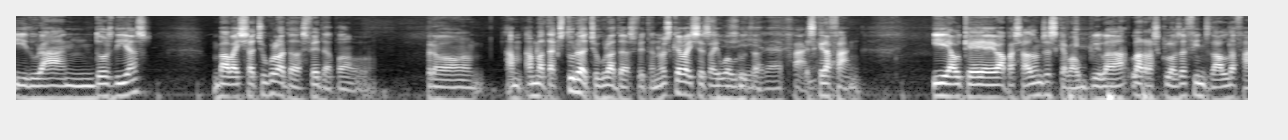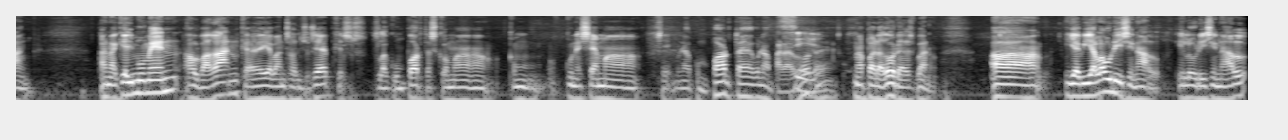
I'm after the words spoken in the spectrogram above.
i durant dos dies va baixar xocolata desfeta pel, però amb, amb la textura de xocolata desfeta, no és que baixés aigua sí, bruta, era fang, és que era fang. I el que va passar doncs, és que va omplir la, la resclosa fins dalt de fang. En aquell moment, el vagant, que deia abans el Josep, que és, és la comporta, és com, a, com coneixem a sí una comporta, una paradora. Sí. una paradora, és, bueno, uh, hi havia l'original, i l'original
